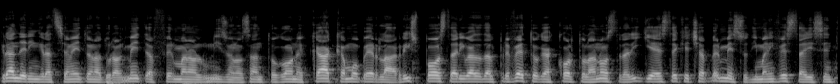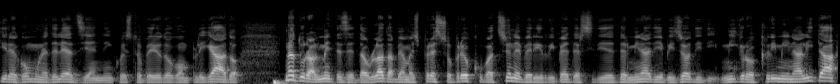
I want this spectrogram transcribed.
Grande ringraziamento naturalmente affermano all'unisono Santo Cono e Caccamo per la risposta arrivata dal prefetto che ha accolto la nostra richiesta e che ci ha permesso di manifestare il sentire comune delle aziende in questo periodo periodo complicato. Naturalmente se da un lato abbiamo espresso preoccupazione per il ripetersi di determinati episodi di microcriminalità,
